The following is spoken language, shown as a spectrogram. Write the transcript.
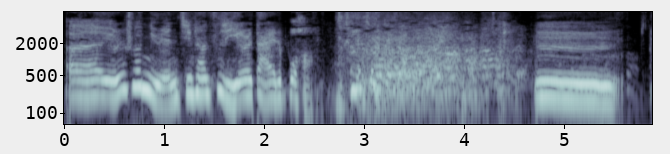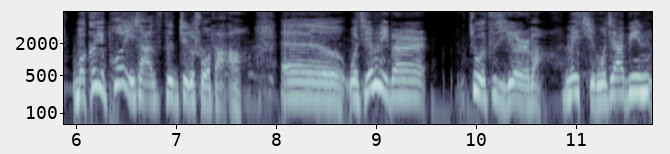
呃，有人说女人经常自己一个人待着不好。嗯，我可以破一下这这个说法啊。呃，我节目里边就我自己一个人吧，没请过嘉宾，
